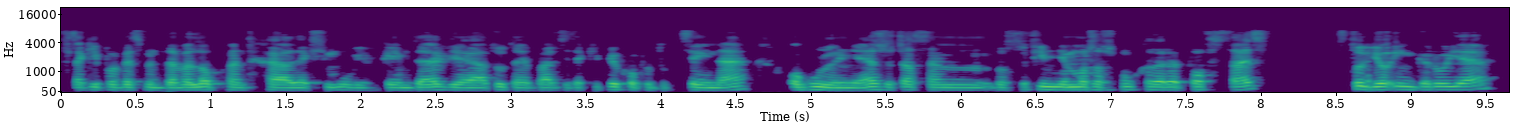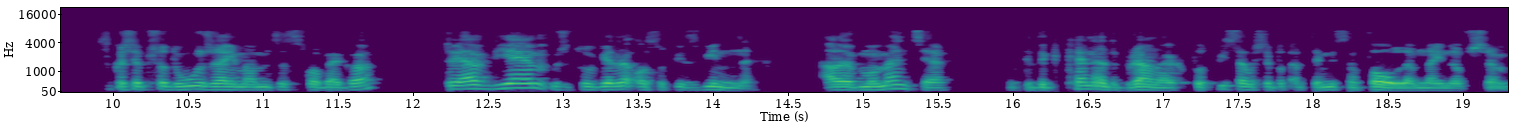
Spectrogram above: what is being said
w taki powiedzmy development hell, jak się mówi w game devie, a tutaj bardziej takie piekło produkcyjne ogólnie, że czasem po prostu film nie może w cholerę powstać, studio ingeruje, wszystko się przedłuża i mamy coś słabego, to ja wiem, że tu wiele osób jest winnych, ale w momencie, gdy Kenneth Branagh podpisał się pod Artemisem Fowlem najnowszym,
